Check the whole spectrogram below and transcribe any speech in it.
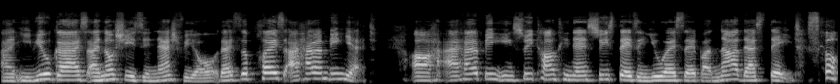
And if you guys, I know she's in Nashville. That's a place I haven't been yet. Uh, I have been in three continents, three states in USA, but not that state. So,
